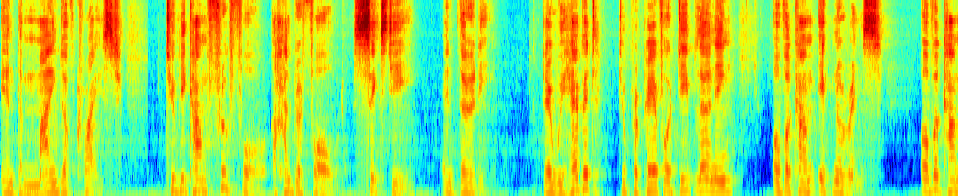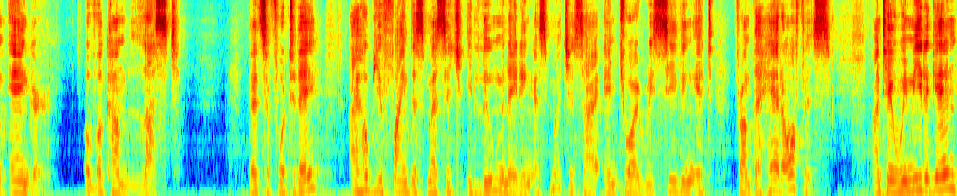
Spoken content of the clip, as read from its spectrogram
in the mind of Christ to become fruitful a hundredfold, 60, and 30. There we have it to prepare for deep learning, overcome ignorance, overcome anger, overcome lust. That's it for today. I hope you find this message illuminating as much as I enjoy receiving it from the head office. Until we meet again,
